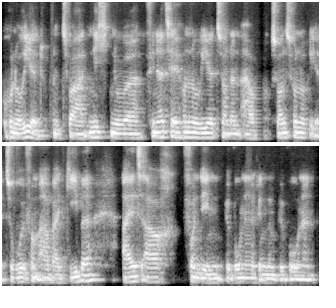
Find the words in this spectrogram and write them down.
honoriert. Und zwar nicht nur finanziell honoriert, sondern auch sonst honoriert, sowohl vom Arbeitgeber als auch von den Bewohnerinnen und Bewohnern.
